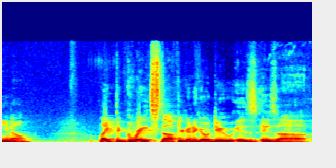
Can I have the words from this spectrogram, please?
you know, like the great stuff you're gonna go do is is uh,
